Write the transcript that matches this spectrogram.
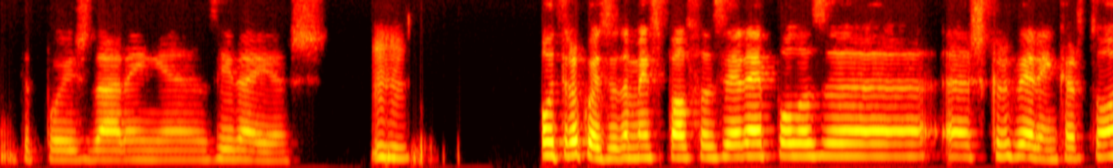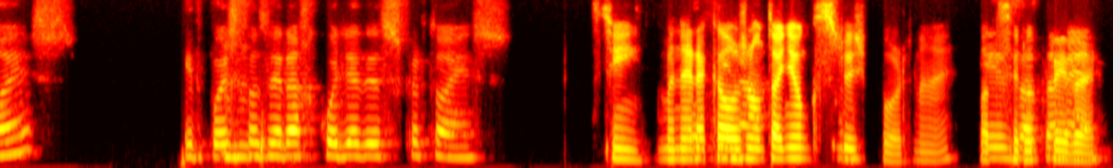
depois darem as ideias. Uhum. Outra coisa também se pode fazer é pô-las a, a escrever em cartões e depois Uhum. fazer a recolha desses cartões. Sim, de maneira No que elas não tenham que se expor, não é? Pode ser outra ideia. exatamente.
